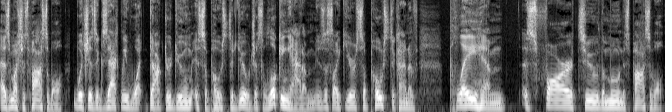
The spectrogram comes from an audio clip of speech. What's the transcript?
as much as possible, which is exactly what Doctor Doom is supposed to do. Just looking at him, it's just like you're supposed to kind of play him as far to the moon as possible.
